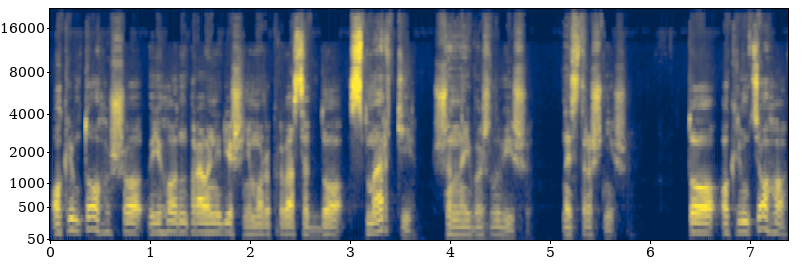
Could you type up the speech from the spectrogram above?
Окрім того, що його неправильне рішення може привести до смерті, що найважливіше, найстрашніше, то окрім цього,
